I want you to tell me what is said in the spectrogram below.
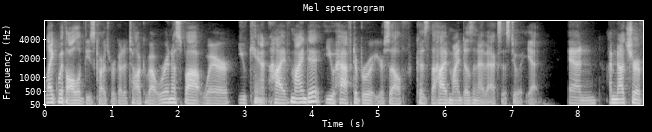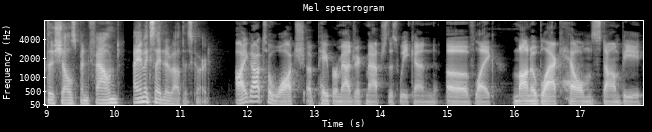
Like with all of these cards we're going to talk about, we're in a spot where you can't hive mind it. You have to brew it yourself because the hive mind doesn't have access to it yet. And I'm not sure if the shell's been found. I am excited about this card. I got to watch a paper magic match this weekend of like mono black helm stompy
